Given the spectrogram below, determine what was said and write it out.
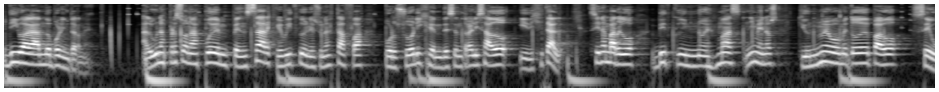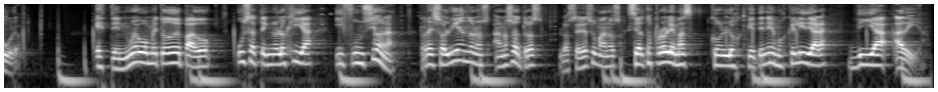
divagando por internet. Algunas personas pueden pensar que Bitcoin es una estafa por su origen descentralizado y digital. Sin embargo, Bitcoin no es más ni menos que un nuevo método de pago seguro. Este nuevo método de pago usa tecnología y funciona, resolviéndonos a nosotros, los seres humanos, ciertos problemas con los que tenemos que lidiar día a día.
